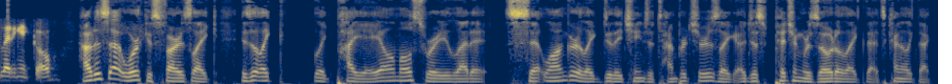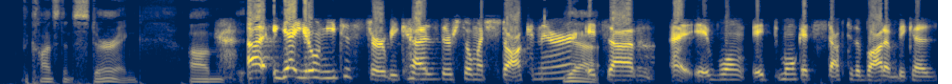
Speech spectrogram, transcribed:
letting it go. How does that work as far as like is it like like paella almost where you let it sit longer? Like do they change the temperatures? Like I just pitching risotto like that's kind of like that the constant stirring. Um Uh, yeah, you don't need to stir because there's so much stock in there. Yeah. It's um, it won't it won't get stuck to the bottom because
